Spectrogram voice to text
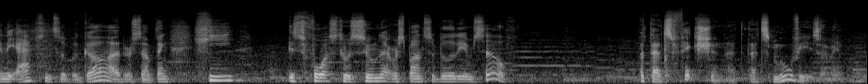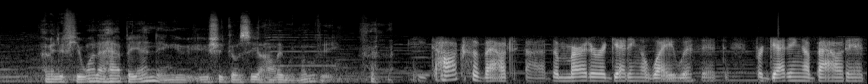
in the absence of a god or something, he is forced to assume that responsibility himself. But that's fiction. That, that's movies. I mean, I mean, if you want a happy ending, you, you should go see a Hollywood movie. he talks about uh, the murderer getting away with it, forgetting about it,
